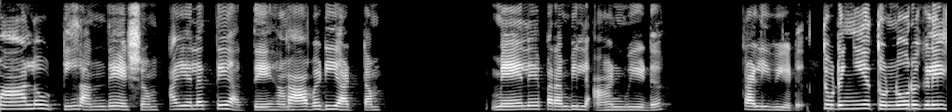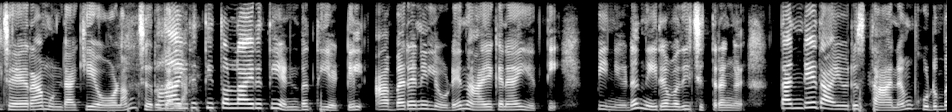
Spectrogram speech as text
മാളൂട്ടി സന്ദേശം അയലത്തെ അദ്ദേഹം കാവടിയാട്ടം മേലെ പറമ്പിൽ ആൺവീട് കളിവീട് തുടങ്ങിയ തൊണ്ണൂറുകളിൽ ജയറാം ഉണ്ടാക്കിയ ഓളം ചെറുതായി ആയിരത്തി തൊള്ളായിരത്തി എൺപത്തി എട്ടിൽ അപരനിലൂടെ നായകനായി എത്തി. പിന്നീട് നിരവധി ചിത്രങ്ങൾ തന്റേതായൊരു സ്ഥാനം കുടുംബ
